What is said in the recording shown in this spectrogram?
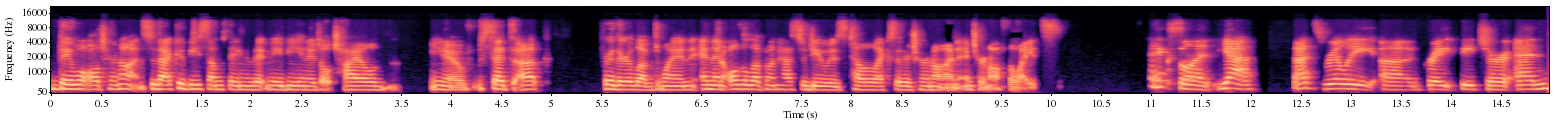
they will all turn on. So that could be something that maybe an adult child you know sets up for their loved one and then all the loved one has to do is tell alexa to turn on and turn off the lights. Excellent. Yeah that's really a great feature and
